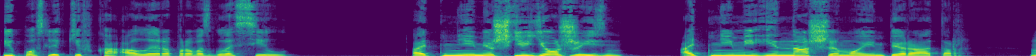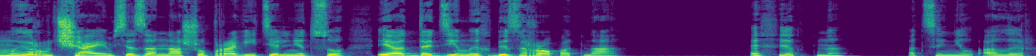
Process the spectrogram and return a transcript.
и после кивка Алера провозгласил. «Отнимешь ее жизнь! Отними и наши, мой император! Мы ручаемся за нашу правительницу и отдадим их безропотно!» «Эффектно», — оценил Алер.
